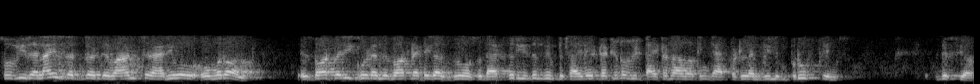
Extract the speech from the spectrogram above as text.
So we realize that the demand scenario overall is not very good and is not letting us grow. So that's the reason we've decided that, you know, we'll tighten our working capital and we'll improve things this year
